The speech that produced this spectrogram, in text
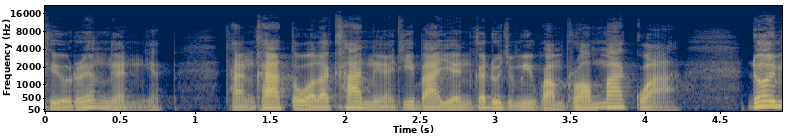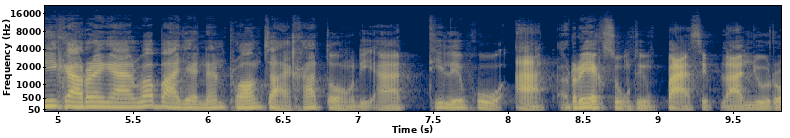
คือเรื่องเงินครับ ทั้งค่าตัวและค่าเหนื่อยที่บาเยนก็ดูจะมีความพร้อมมากกว่า โดยมีการรายงานว่าบาเยนนั้นพร้อมจ่ายค่าตัวของดีอาร์ที่ลิเวอร์พูลอาจเรียกสูงถึง 80 ล้านยูโร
